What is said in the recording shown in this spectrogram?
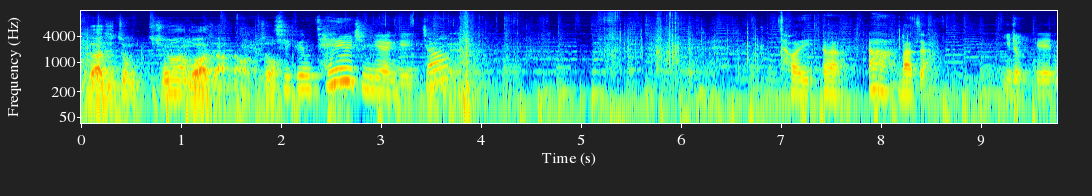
근데 아직 좀 중요한 거 아직 안 나왔죠? 지금 제일 중요한 게 있죠. 네. 저희 아, 아 맞아. 이렇게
